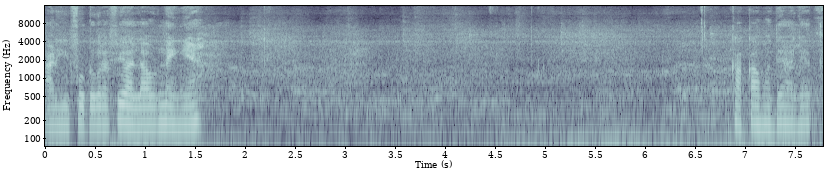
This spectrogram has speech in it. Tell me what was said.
आणि फोटोग्राफी अलाउड नाही आहे काकामध्ये आलेत.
